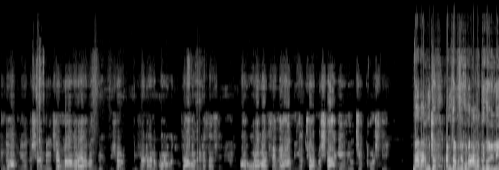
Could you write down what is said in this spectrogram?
কিন্তু আপনি ওদের সাথে মিউচুয়াল না করে এখন বিষয় বিষয়টা হলো পরবর্তীতে আমাদের কাছে আসে। আর ওরা ভাবছে যে আমি হচ্ছে আপনার সাথে আগেও মিউচুয়াল করছি। না না আমি তো আমি তো আপনার কোনো আলাপই করিনি।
